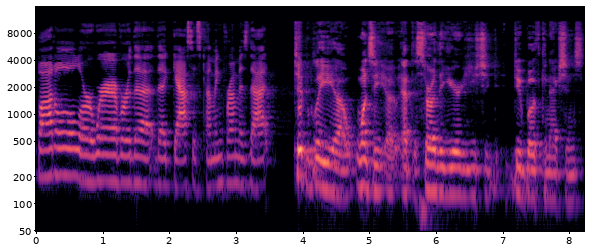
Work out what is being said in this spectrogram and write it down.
bottle or wherever the the gas is coming from. Is that Typically, uh, once a, uh, at the start of the year, you should do both connections,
